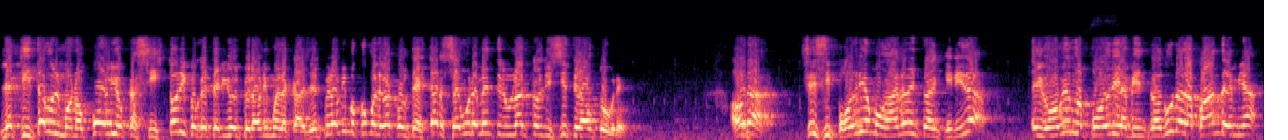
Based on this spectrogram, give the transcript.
le ha quitado el monopolio casi histórico que ha tenido el peronismo en la calle. ¿El peronismo cómo le va a contestar? Seguramente en un acto el 17 de octubre. Ahora, sé si podríamos ganar en tranquilidad el gobierno podría, mientras dura la pandemia,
